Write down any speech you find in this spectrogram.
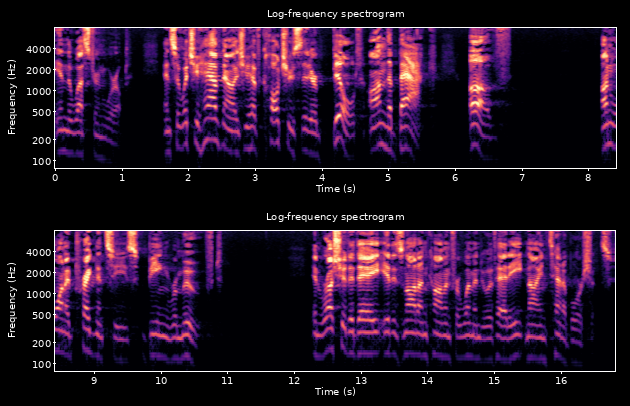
in the Western world. And so what you have now is you have cultures that are built on the back of unwanted pregnancies being removed. In Russia today, it is not uncommon for women to have had eight, nine, ten abortions.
